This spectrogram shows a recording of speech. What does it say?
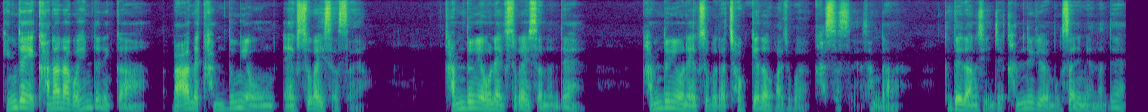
굉장히 가난하고 힘드니까 마음에 감동이 온 액수가 있었어요. 감동이 온 액수가 있었는데 감동이 온 액수보다 적게 넣어가지고 갔었어요 상담을. 그때 당시 이제 감리교회 목사님이었는데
